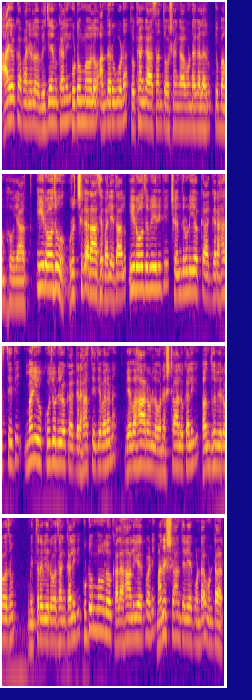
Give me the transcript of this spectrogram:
ఆ యొక్క పనిలో విజయం కలిగి కుటుంబంలో అందరూ కూడా సుఖంగా సంతోషంగా ఉండగలరు. శుభం భూయాత్. ఈ రోజు వృశ్చిక రాశి ఫలితాలు. ఈ రోజు వీరికి చంద్రుని యొక్క గ్రహస్థితి మరియు కుజుని యొక్క గ్రహస్థితి వలన వ్యవహారంలో నష్టాలు కలిగి బంధు విరోధం మిత్ర విరోధం కలిగి కుటుంబంలో కలహాలు ఏర్పడి మనశ్శాంతి లేకుండా ఉంటారు.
